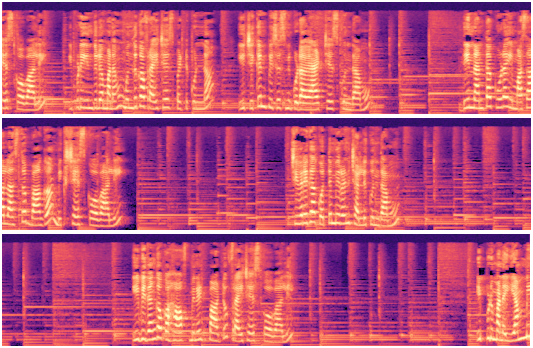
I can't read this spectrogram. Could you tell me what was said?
చేసుకోవాలి. ఇప్పుడు ఇందులో మనము ముందుగా ఫ్రై చేసి పెట్టుకున్న ఈ చికెన్ పీసెస్ని కూడా యాడ్ చేసుకుందాము. దీన్నంతా కూడా ఈ మసాలాస్తో బాగా మిక్స్ చేసుకోవాలి. చివరిగా కొత్తిమీరని చల్లుకుందాము. ఈ విధంగా ఒక హాఫ్ మినిట్ పాటు ఫ్రై చేసుకోవాలి. ఇప్పుడు మన yummy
